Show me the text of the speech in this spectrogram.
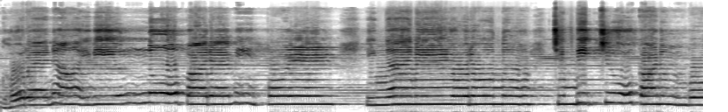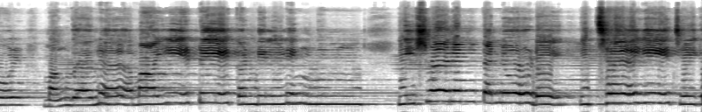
ഘോരനായി വിയുന്നു പരമിപ്പോൾ ഇങ്ങനെ ഓരോന്നു ചിന്തിച്ചു കാണുമ്പോൾ മംഗലമായിട്ടേ കണ്ടില്ലെങ്ങും. ഈശ്വരൻ തന്നോടെ ഇച്ഛയെ ചെയ്യുക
